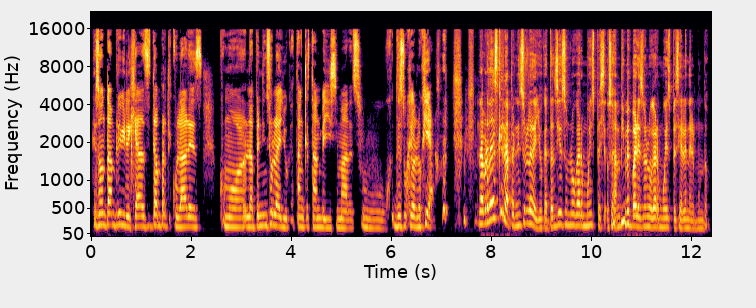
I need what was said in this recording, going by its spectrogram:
que son tan privilegiadas y tan particulares como la península de Yucatán, que es tan bellísima de su, de su geología. La verdad es que la península de Yucatán sí es un lugar muy especial. O sea, a mí me parece un lugar muy especial en el mundo.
